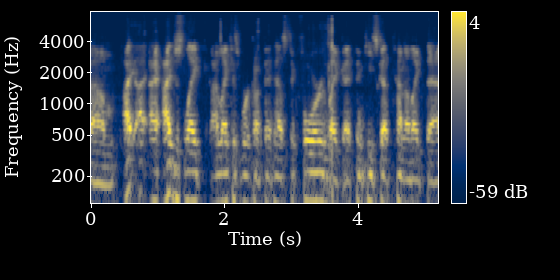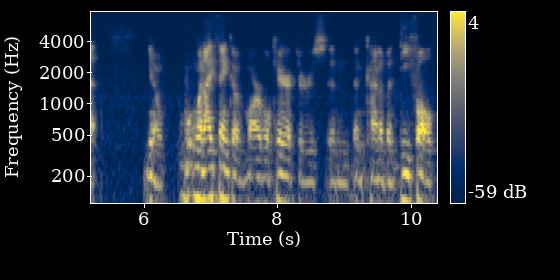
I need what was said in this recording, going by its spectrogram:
Um, I, I I just like I like his work on Fantastic Four. Like I think he's got kind of like that. You know, when I think of Marvel characters and and kind of a default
